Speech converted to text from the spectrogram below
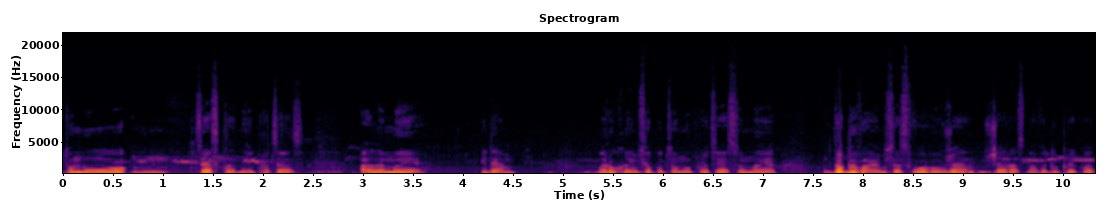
Тому це складний процес, але ми йдемо, ми рухаємося по цьому процесу, ми добиваємося свого. Вже ще раз наведу приклад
